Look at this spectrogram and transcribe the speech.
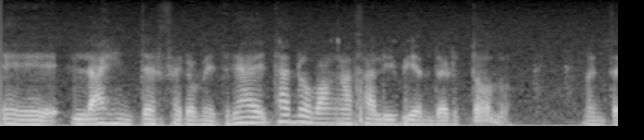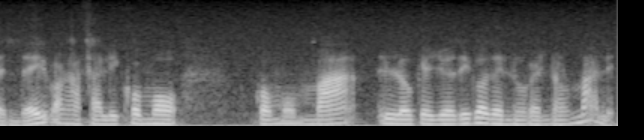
eh, las interferometrías estas no van a salir bien del todo. ¿Me entendéis? Van a salir como, como más lo que yo digo de nubes normales.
